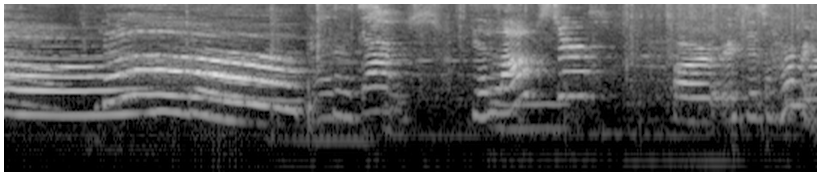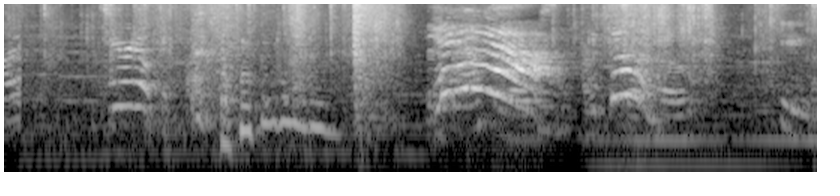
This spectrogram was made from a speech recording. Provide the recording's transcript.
Oh, look. The lobster? Or is this a hermit? Tear it open. yeah! Keep going. cute.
